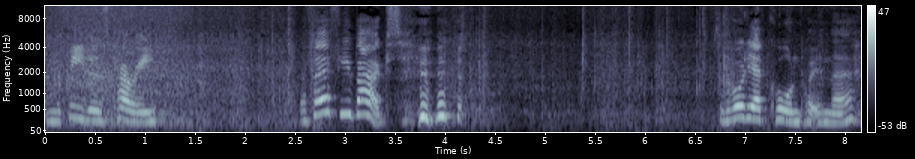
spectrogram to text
And the feeders carry a fair few bags. so they've already had corn put in there.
